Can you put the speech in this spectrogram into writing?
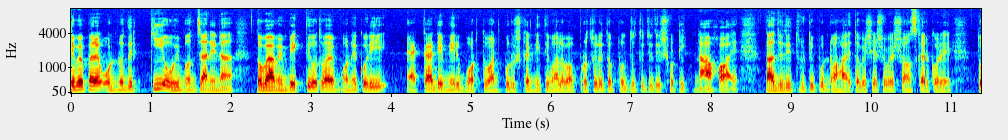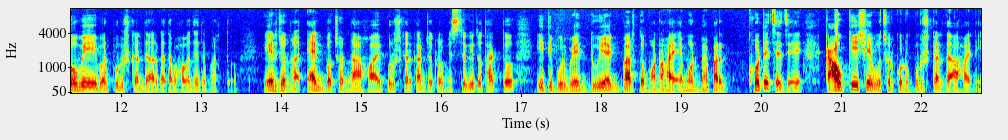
এ ব্যাপারে অন্যদের কি অভিমত জানি না, তবে আমি ব্যক্তিগতভাবে মনে করি একাডেমির বর্তমান পুরস্কার নীতিমালা বা প্রচলিত পদ্ধতি যদি সঠিক না হয়, তা যদি ত্রুটিপূর্ণ হয়, তবে সেসবের সংস্কার করে তবে এবার পুরস্কার দেওয়ার কথা ভাবা যেতে পারত। এর জন্য এক বছর না হয় পুরস্কার কার্যক্রম স্থগিত থাকতো। ইতিপূর্বে দুই একবার তো মনে হয় এমন ব্যাপার ঘটেছে যে, কাউকেই সে বছর কোনো পুরস্কার দেওয়া হয়নি।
